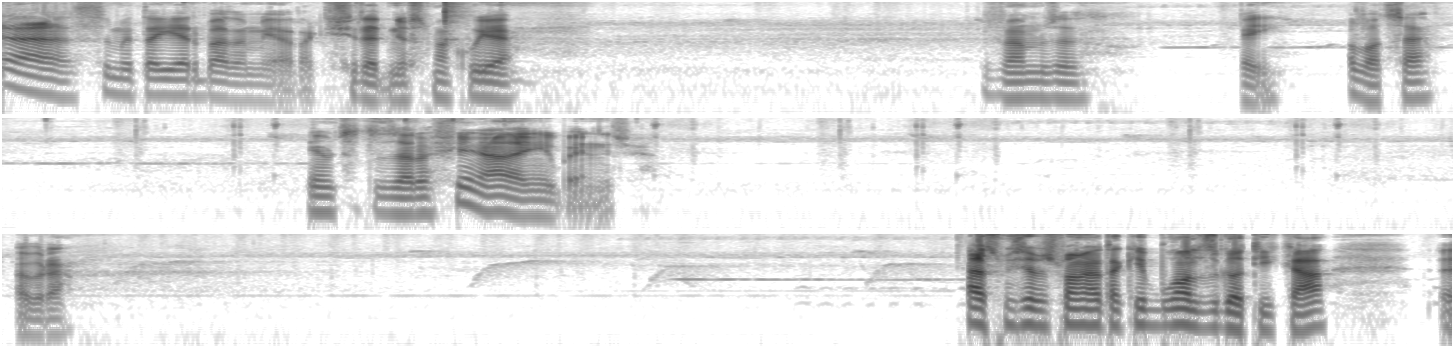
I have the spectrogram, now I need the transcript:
Nie, w sumie ta yerba to ja tak średnio smakuje. Wam, że... Okej, owoce. Nie wiem co to za roślina, ale niech będzie. Dobra. Aż mi się przypomniał taki błąd z Gotika. Yy,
